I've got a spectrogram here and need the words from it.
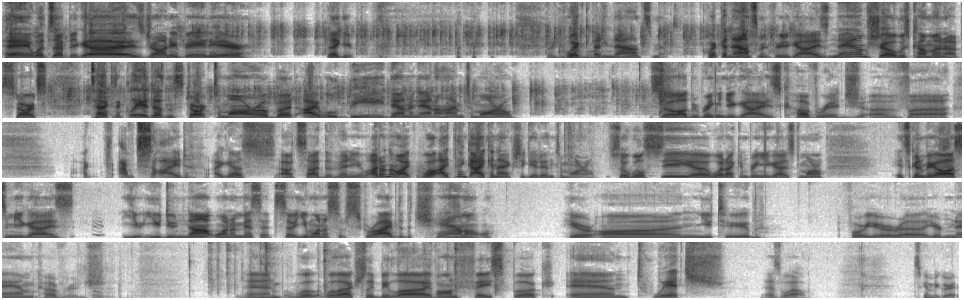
Hey, what's up, you guys? Johnny Bean here. Thank you. Thank you Quick much, man. announcement. Quick announcement for you guys. NAMM show was coming up. Starts technically it doesn't start tomorrow, but I will be down in Anaheim tomorrow. So I'll be bringing you guys coverage of uh, outside, I guess, outside the venue. I don't know. I well, I think I can actually get in tomorrow. So we'll see uh, what I can bring you guys tomorrow. It's going to be awesome, you guys. You you do not want to miss it. So you want to subscribe to the channel here on YouTube for your uh, your NAMM coverage. And we'll we'll actually be live on Facebook and Twitch as well. It's gonna be great.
